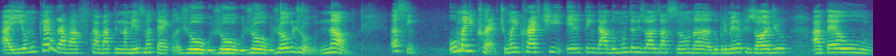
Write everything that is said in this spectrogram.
Aí eu não quero gravar, ficar batendo na mesma tecla, jogo, jogo, jogo, jogo, jogo. Não. Assim, o Minecraft, o Minecraft, ele tem dado muita visualização da, do primeiro episódio até o,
